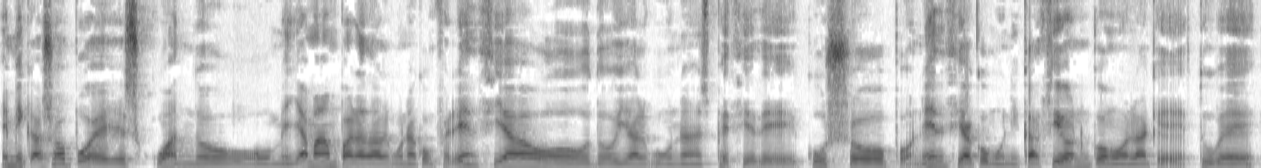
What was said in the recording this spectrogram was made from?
En mi caso, pues cuando me llaman para dar alguna conferencia o doy alguna especie de curso, ponencia, comunicación, como la que tuve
